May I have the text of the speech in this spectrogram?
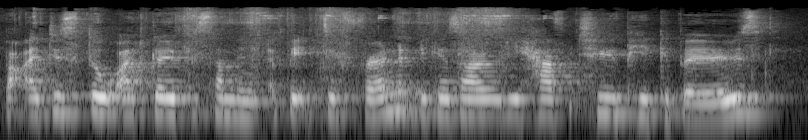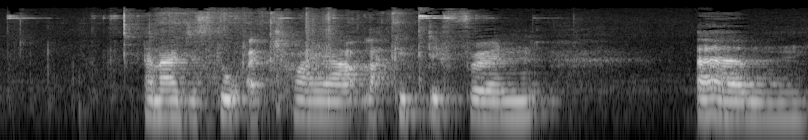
but I just thought I'd go for something a bit different because I already have two peekaboos, and I just thought I'd try out like a different um,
